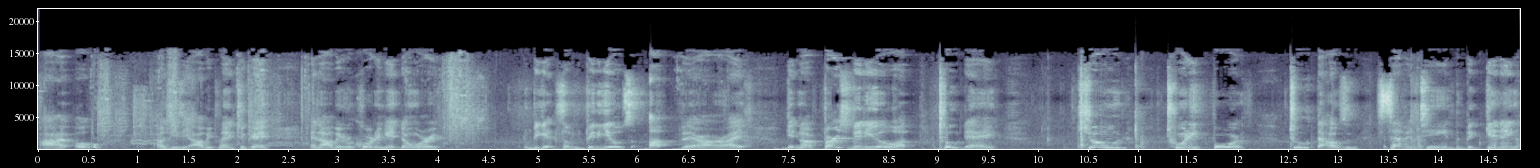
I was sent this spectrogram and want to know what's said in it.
I. Oh! That was easy. I'll be playing 2K, and I'll be recording it, don't worry. We'll be getting some videos up there, alright? Getting our first video up today, June 24th, 2017, the beginning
